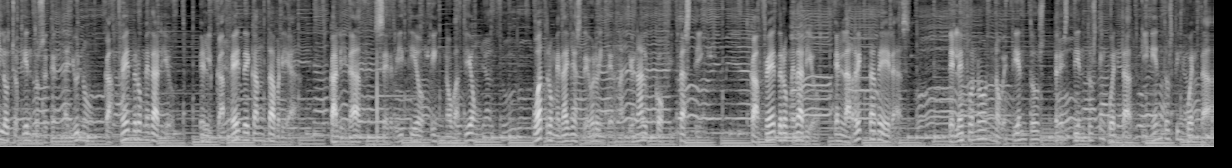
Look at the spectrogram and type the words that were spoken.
1871 Café Dromedario, el café de Cantabria. Calidad, servicio, innovación. Cuatro medallas de oro internacional Coffee Tasting. Café Dromedario, en la recta de Eras. Teléfono 900 350 550.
